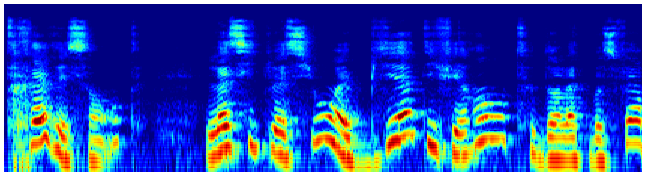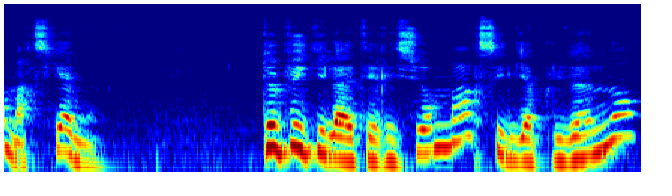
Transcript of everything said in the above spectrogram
très récente, la situation est bien différente dans l'atmosphère martienne. Depuis qu'il a atterri sur Mars il y a plus d'un an,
